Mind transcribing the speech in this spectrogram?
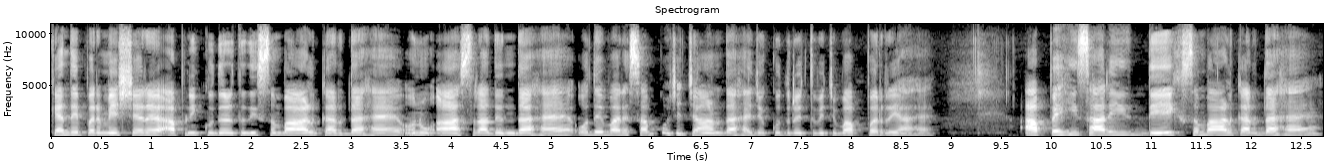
ਕਹਿੰਦੇ ਪਰਮੇਸ਼ਰ ਆਪਣੀ ਕੁਦਰਤ ਦੀ ਸੰਭਾਲ ਕਰਦਾ ਹੈ, ਉਹਨੂੰ ਆਸਰਾ ਦਿੰਦਾ ਹੈ, ਉਹਦੇ ਬਾਰੇ ਸਭ ਕੁਝ ਜਾਣਦਾ ਹੈ ਜੋ ਕੁਦਰਤ ਵਿੱਚ ਵਾਪਰ ਰਿਹਾ ਹੈ। ਆਪੇ ਹੀ ਸਾਰੀ ਦੇਖ ਸੰਭਾਲ ਕਰਦਾ ਹੈ,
